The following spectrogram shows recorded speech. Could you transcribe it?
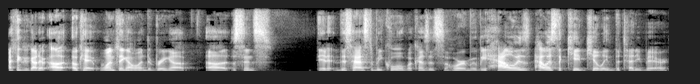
I think we got to. Uh, okay, one thing I wanted to bring up, uh, since it this has to be cool because it's a horror movie. How is how is the kid killing the teddy bear?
